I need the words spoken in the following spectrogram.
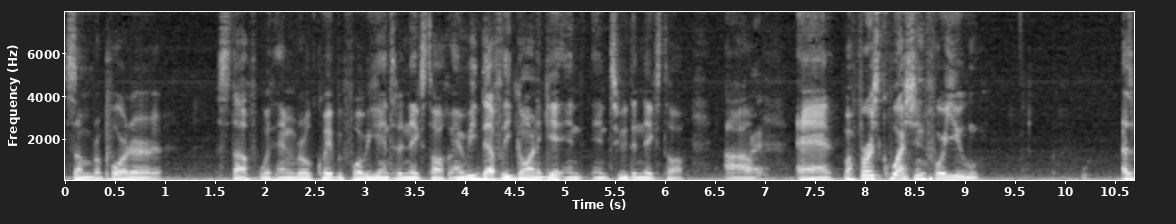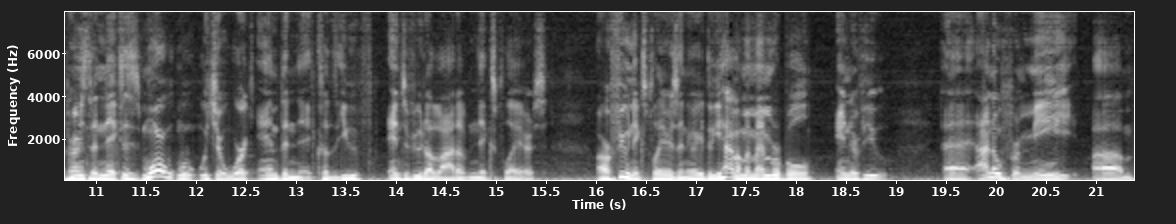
some reporter stuff with him real quick before we get into the Knicks talk, and we definitely going to get in, into the Knicks talk. Um, Right. And my first question for you, as pertains to the Knicks, is more w- with your work in the Knicks because you've interviewed a lot of Knicks players, or a few Knicks players anyway. Do you have a memorable interview? Uh, I know for me, um,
